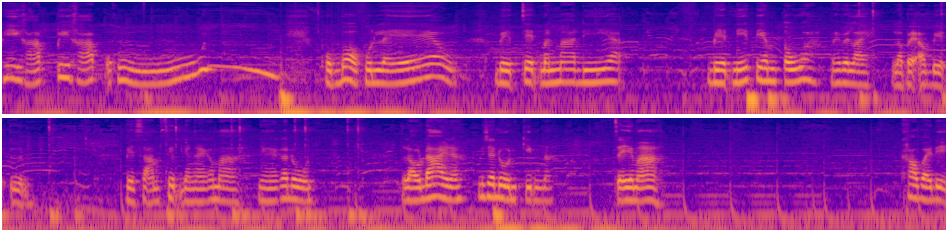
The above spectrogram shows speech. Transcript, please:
พี่ครับ พี่ครับ โอ้โห ผมบอกคุณแล้ว เบสเจ็ดมันมาดีอะเบสนี้เตรียมตัว ไม่เป็นไร เราไปเอาเบสอื่น เบสสามสิบยังไงก็มา ยังไงก็โดน เราได้นะ ไม่ใช่โดนกินนะ เจมา เข้าไปดิ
